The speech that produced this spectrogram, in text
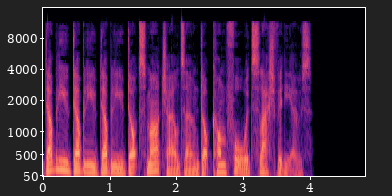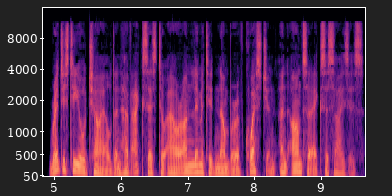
www.smartchildzone.com forward slash videos. Register your child and have access to our unlimited number of question and answer exercises.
